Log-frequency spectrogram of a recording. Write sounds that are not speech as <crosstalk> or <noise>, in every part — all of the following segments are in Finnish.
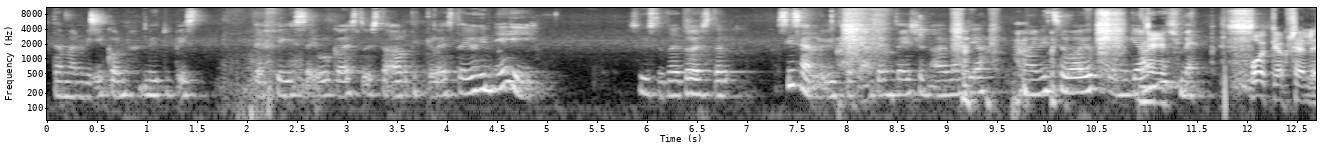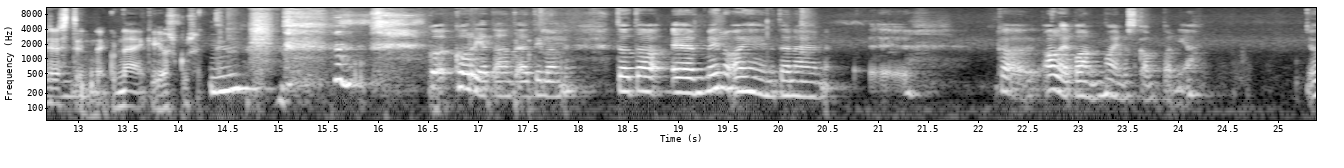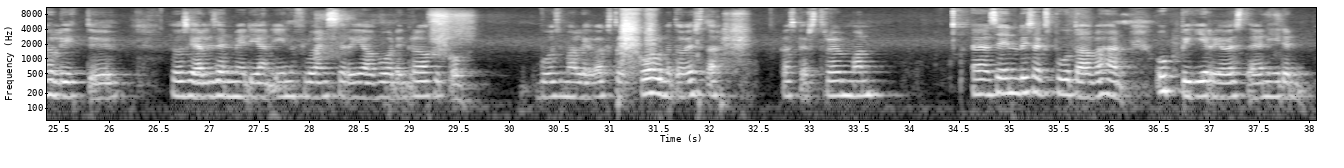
tämän viikon nyt.fiissä julkaistuista artikkeleista, joihin ei syystä tai toisesta sisälly yhtäkään Temptation Islandia mainitsevaa juttua, mikä on niin. ihme. Poikkeuksellisesti niin kuin näinkin joskus. Että... Mm. korjataan tämä tilanne. Tota, meillä on aiheena tänään Alepan mainoskampanja, johon liittyy sosiaalisen median influensseri ja vuoden graafikko vuosimalli 2013 Kasper Strömman. Sen lisäksi puhutaan vähän oppikirjoista ja niiden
